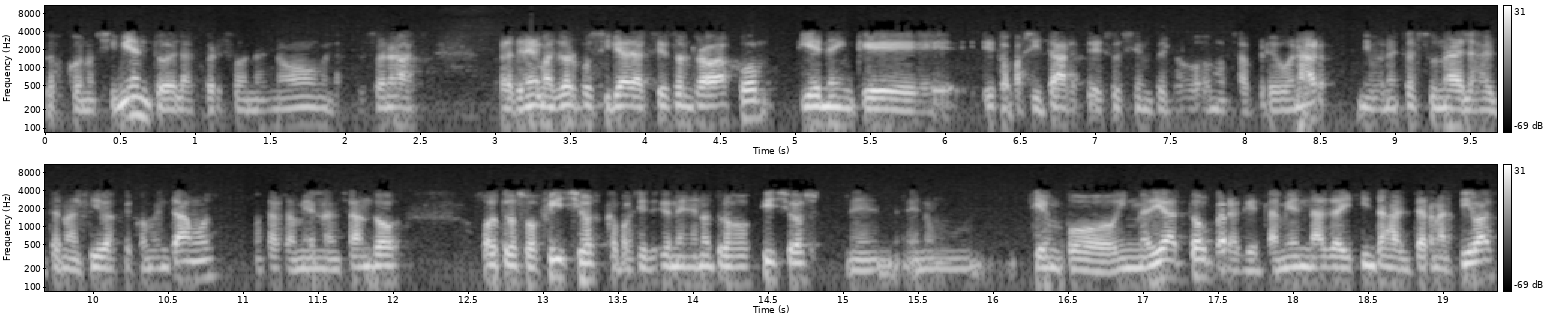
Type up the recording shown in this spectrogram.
los conocimientos de las personas, ¿no? Las personas para tener mayor posibilidad de acceso al trabajo, tienen que capacitarse, eso siempre lo vamos a pregonar. Y bueno, esta es una de las alternativas que comentamos. Vamos a estar también lanzando otros oficios, capacitaciones en otros oficios en, un tiempo inmediato para que también haya distintas alternativas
